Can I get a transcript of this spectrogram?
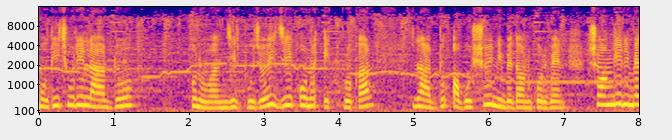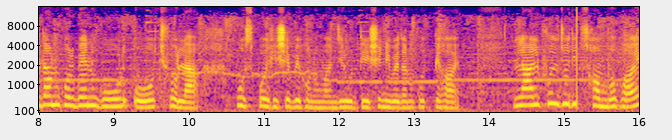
মতিচুরের লাড্ডু। হনুমানজির পুজোয় যে কোনো এক প্রকার লাড্ডু অবশ্যই নিবেদন করবেন। সঙ্গে নিবেদন করবেন গুড় ও ছোলা। পুষ্প হিসেবে হনুমানজির উদ্দেশ্যে নিবেদন করতে হয়। লাল ফুল যদি সম্ভব হয়,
